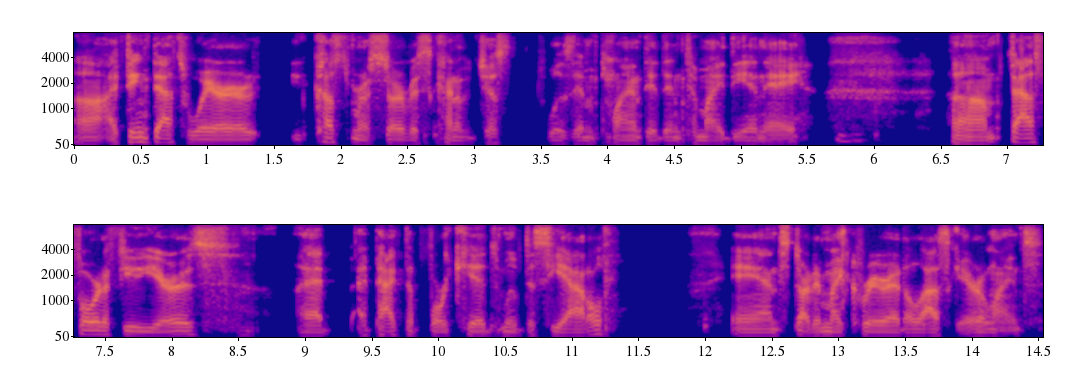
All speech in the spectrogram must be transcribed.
Uh, I think that's where customer service kind of just was implanted into my DNA. Mm-hmm. Um, fast forward a few years, I, I packed up four kids, moved to Seattle, and started my career at Alaska Airlines.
